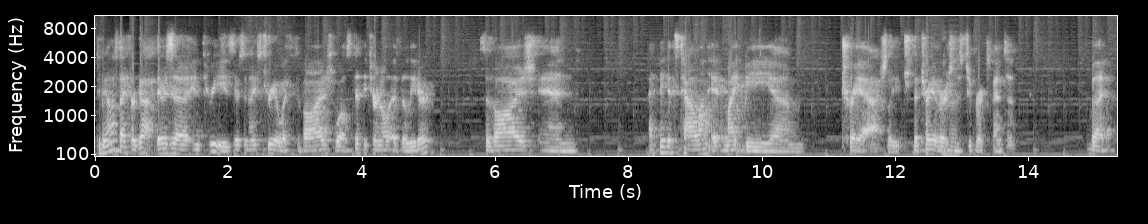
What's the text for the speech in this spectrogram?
to be honest, I forgot. There's a in threes. There's a nice trio with Savage. Well, Sith Eternal as the leader, Savage, and I think it's Talon. It might be um, Treya actually. The Treya version is super expensive, but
